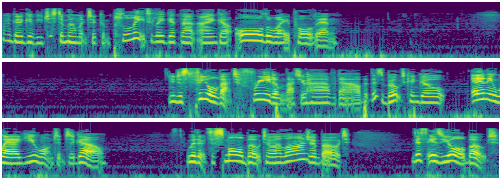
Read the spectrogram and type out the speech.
I'm going to give you just a moment to completely get that anchor all the way pulled in. You just feel that freedom that you have now, that this boat can go anywhere you want it to go. Whether it's a small boat or a larger boat, this is your boat,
